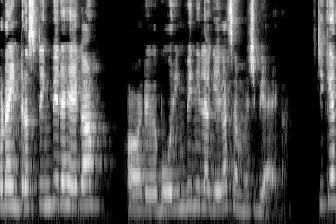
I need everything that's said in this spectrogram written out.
थोड़ा इंटरेस्टिंग भी रहेगा। और बोरिंग भी नहीं लगेगा, समझ भी आएगा। ठीक है?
